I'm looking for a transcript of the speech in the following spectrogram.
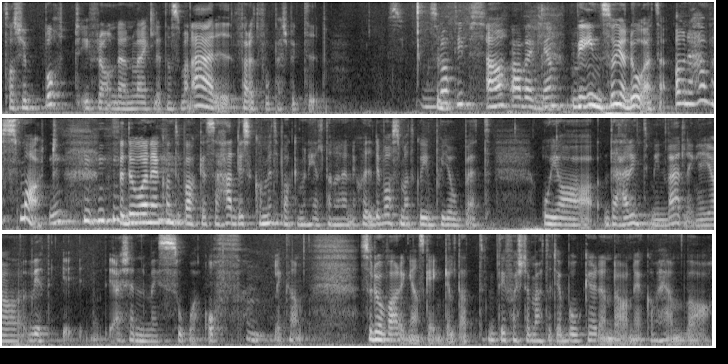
tar sig bort ifrån den verkligheten som man är i för att få perspektiv. Så, Bra tips. Ja, ja, verkligen. Det insåg jag då att oh, det här var smart. Mm. För då när jag kom tillbaka så, hade, så kom jag tillbaka med en helt annan energi. Det var som att gå in på jobbet och jag, det här är inte min värld längre. Jag, vet, jag kände mig så off. Mm. Liksom. Så då var det ganska enkelt att det första mötet jag bokade den dagen när jag kom hem var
